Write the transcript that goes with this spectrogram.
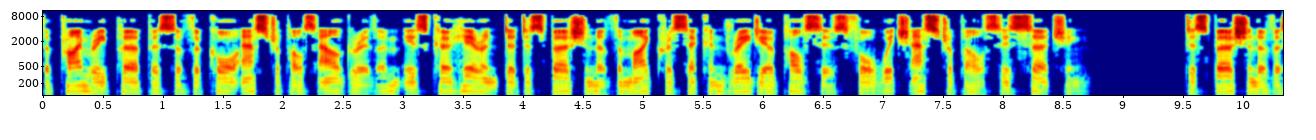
The primary purpose of the core Astropulse algorithm is coherent de dispersion of the microsecond radio pulses for which Astropulse is searching. Dispersion of a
